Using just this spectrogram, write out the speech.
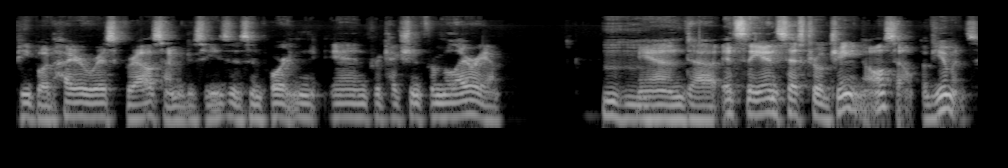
people at higher risk for Alzheimer's disease, is important in protection from malaria. Mm-hmm. And uh, it's the ancestral gene also of humans.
